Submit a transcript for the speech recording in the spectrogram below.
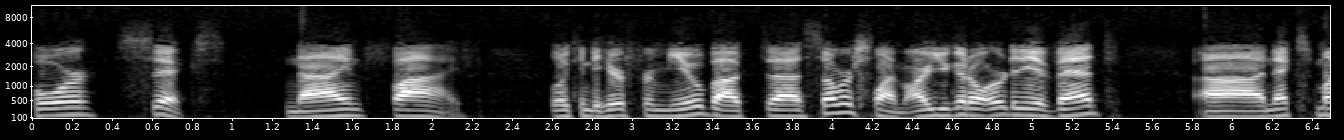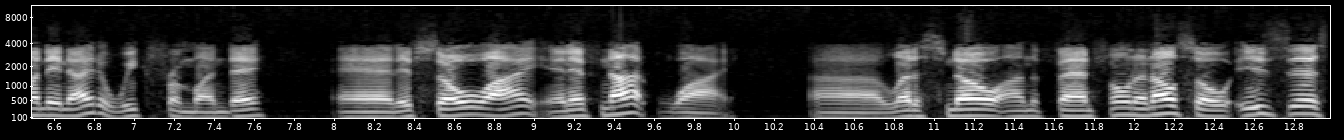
4695. Looking to hear from you about uh, SummerSlam. Are you going to order the event uh, next Monday night, a week from Monday? And if so, why? And if not, why? Uh, let us know on the fan phone. And also, is this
